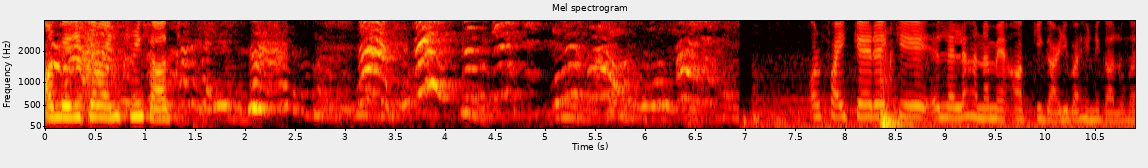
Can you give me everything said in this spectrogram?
और मेरी कमेंट्री साथ? और फाइक कह रहे हैं कि लल्ला हना मैं आपकी गाड़ी बाहर निकालूँगा।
